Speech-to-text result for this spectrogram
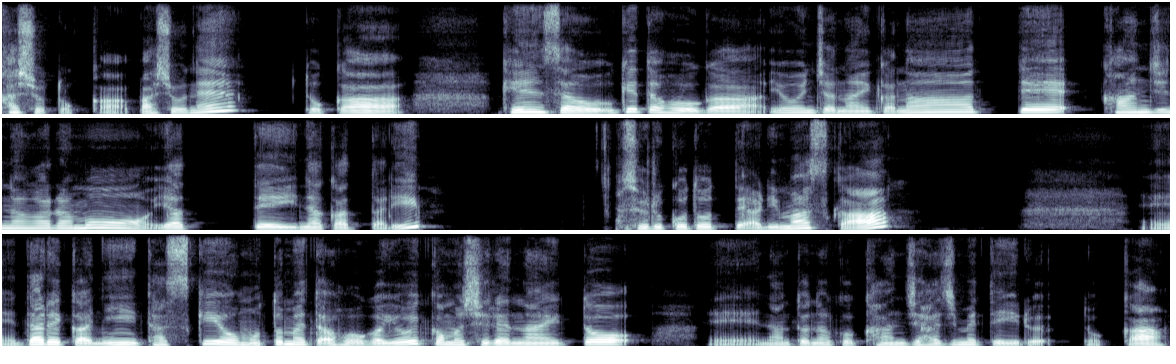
箇所とか場所ね、とか、検査を受けた方が良いんじゃないかなって感じながらもやっていなかったり。することってありますか？えー誰かに助けを求めた方が良いかもしれないと、えーなんとなく感じ始めているとか、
